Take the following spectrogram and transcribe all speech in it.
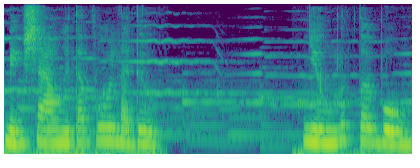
miễn sao người ta vui là được. Nhưng lúc tôi buồn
